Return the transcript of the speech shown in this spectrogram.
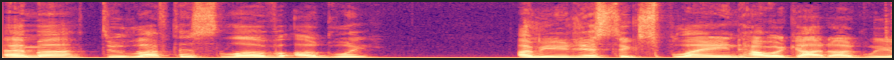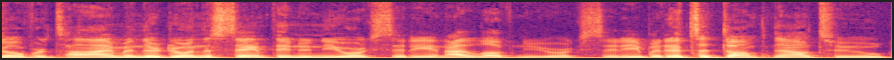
Emma, do leftists love ugly? I mean, you just explained how it got ugly over time, and they're doing the same thing in New York City, and I love New York City, but it's a dump now too.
